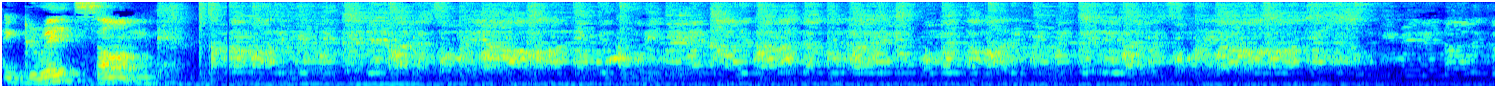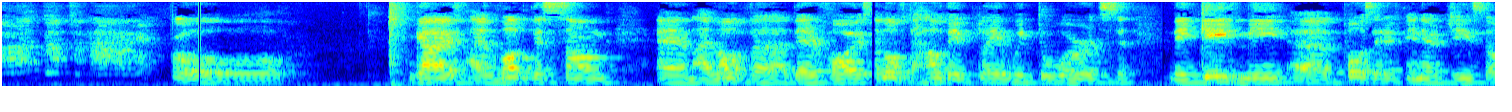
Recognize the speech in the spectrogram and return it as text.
A great song. Oh, guys, I love this song and I love uh, their voice. I loved how they play with the words. They gave me uh, positive energy, so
